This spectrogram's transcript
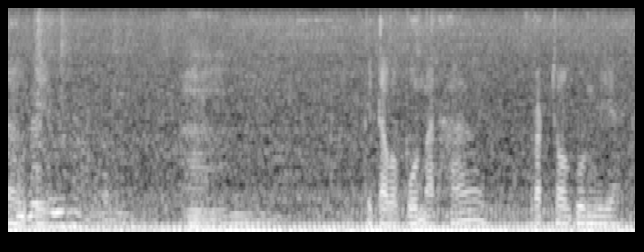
ដើរពេកហឹមគេតបពួនបាត់ហើយរត់ចូលគួនវា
